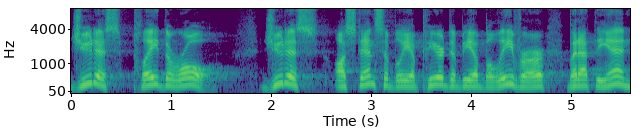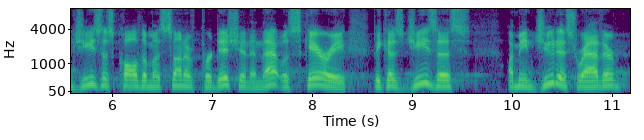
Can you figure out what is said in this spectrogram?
Judas played the role. Judas ostensibly appeared to be a believer, but at the end, Jesus called him a son of perdition. And that was scary because Jesus, I mean, Judas rather,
